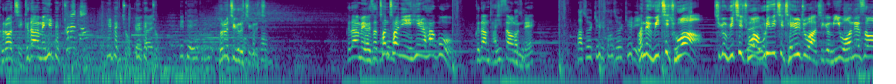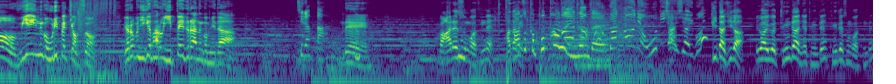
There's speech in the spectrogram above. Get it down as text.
그렇지 그 다음에 heal pack 더. heal pack 쪽 heal pack heal템. 그렇지 그렇지 그렇지 그 다음에 여기서 천천히 heal하고 그 다음 다시 싸우면 돼 다솔 carry 다솔 carry. 근데 위치 좋아 지금 위치 좋아 네, 이거- 우리 위치 제일 좋아 지금 이 원에서 위에 있는 거 우리밖에 없어 여러분 이게 바로 이 백이라는 겁니다 지렸다. 네 그 아래 쓴거 같은데. 바닥에. 아즈카 포탄은 있는데. 나 다운이 어디 샷이야 이거? 뒤다 뒤다. 이거 이거 등대 아니야 등대? 등대 쓴거 같은데?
